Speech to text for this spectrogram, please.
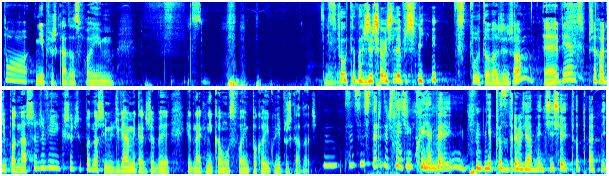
to nie przeszkadza swoim nie wiem, Współtowarzyszą źle brzmi. współtowarzyszom, e, więc przychodzi pod nasze drzwi i krzyczy pod naszymi drzwiami, tak żeby jednak nikomu w swoim pokoiku nie przeszkadzać. Serdecznie dziękujemy i nie pozdrawiamy dzisiaj totalnie.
